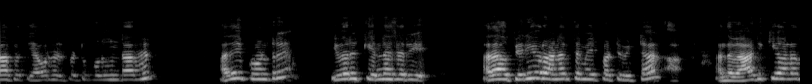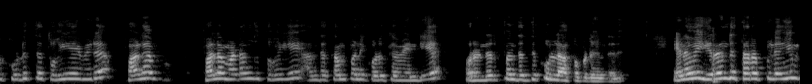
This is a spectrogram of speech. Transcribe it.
லாபத்தை அவர்கள் பெற்றுக் கொள்கின்றார்கள். அதே போன்று இவருக்கு என்ன சரி அதாவது பெரிய ஒரு அனர்த்தம் ஏற்பட்டு விட்டால் அந்த வாடிக்கையாளர் கொடுத்த தொகையை விட பல பல மடங்கு தொகையை அந்த கம்பெனி கொடுக்க வேண்டிய ஒரு நிர்பந்தத்துக்கு உள்ளாக்கப்படுகின்றது. எனவே இரண்டு தரப்பிலேயும்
